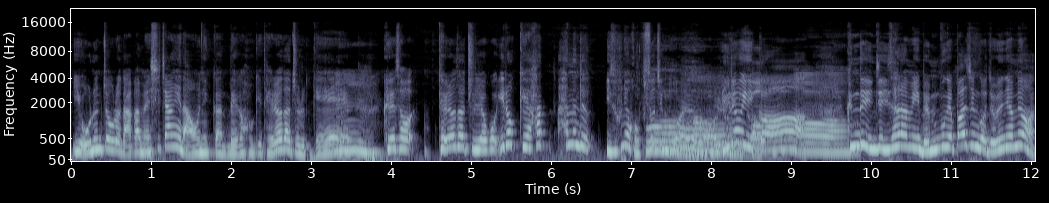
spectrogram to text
이 오른쪽으로 나가면 시장이 나오니까 내가 거기 데려다 줄게. 음. 그래서 데려다 주려고 이렇게 하, 하는데 이 소녀가 없어진 오. 거예요. 유령이니까. 어. 근데 이제 이 사람이 멘붕에 빠진 거죠. 왜냐면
